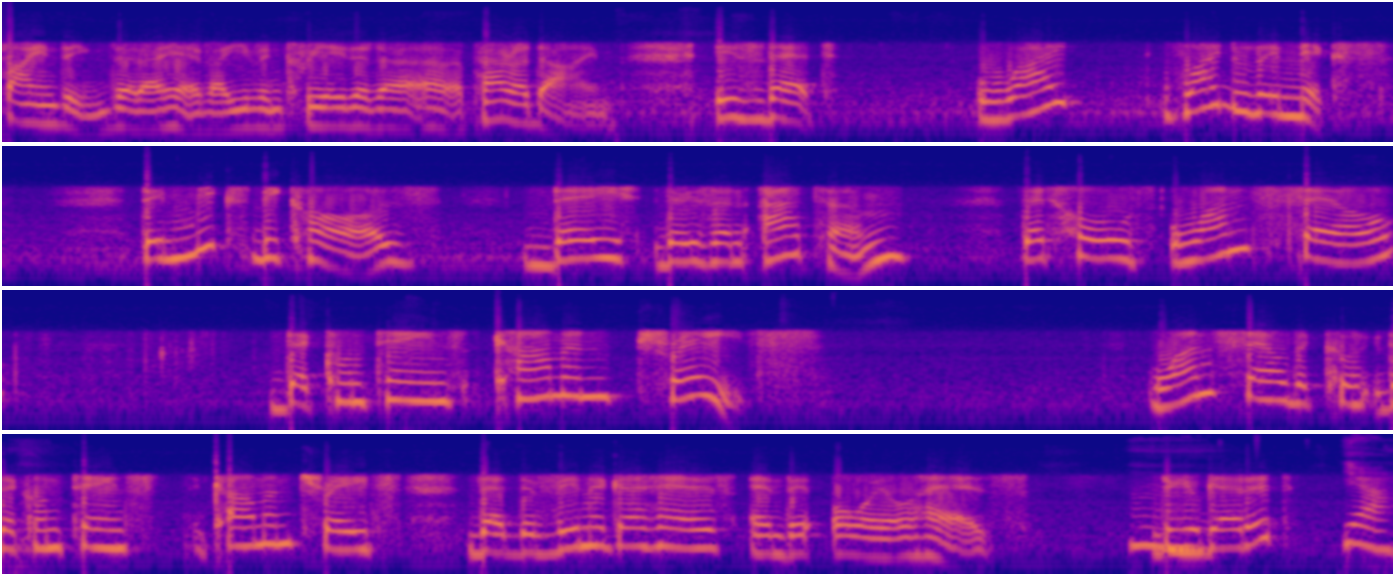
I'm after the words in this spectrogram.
finding that I have, I even created a, a paradigm, is that why, why do they mix? They mix because they, there's an atom that holds one cell that contains common traits one cell that, co- that contains common traits that the vinegar has and the oil has. Mm-hmm. Do you get it? Yeah,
